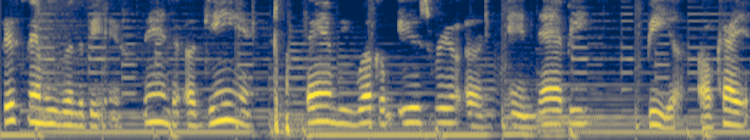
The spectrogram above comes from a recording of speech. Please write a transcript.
This family will be extended again. Family, welcome Israel and, and Nabi Bia. Okay.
